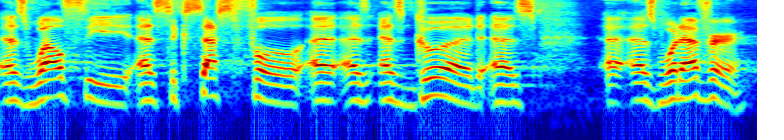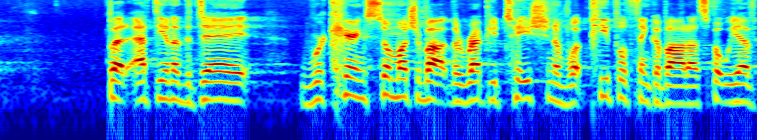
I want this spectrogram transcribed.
as wealthy, as successful, as, as good, as, as whatever? But at the end of the day, we're caring so much about the reputation of what people think about us, but we have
